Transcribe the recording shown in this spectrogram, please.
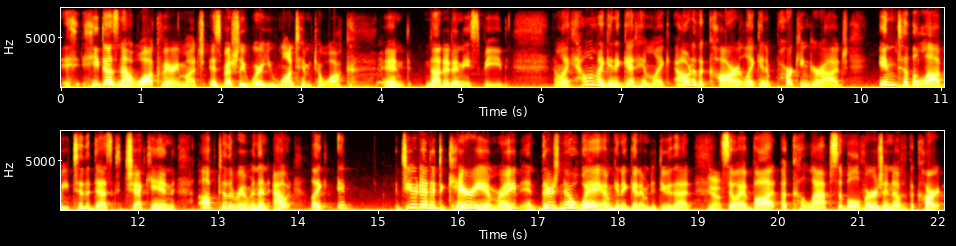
he does not walk very much, especially where you want him to walk, and not at any speed. I'm like, how am I going to get him like out of the car, like in a parking garage, into the lobby, to the desk, check in, up to the room, and then out? Like it, Giard had to carry him, right? And there's no way I'm going to get him to do that. Yeah. So I bought a collapsible version of the cart.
